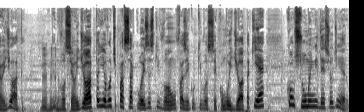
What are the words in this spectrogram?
é um idiota. Uhum. Você é um idiota e eu vou te passar coisas que vão fazer com que você, como idiota que é, consuma e me dê seu dinheiro.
